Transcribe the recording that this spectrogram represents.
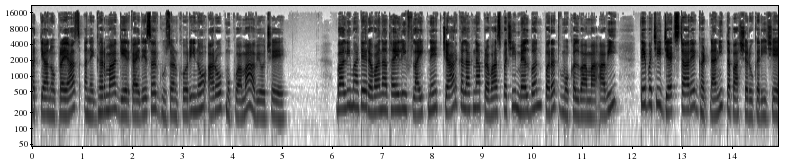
હત્યાનો પ્રયાસ અને ઘરમાં ગેરકાયદેસર ઘૂસણખોરીનો આરોપ મૂકવામાં આવ્યો છે. બાલી માટે રવાના થયેલી ફ્લાઇટને ચાર કલાકના પ્રવાસ પછી મેલબર્ન પરત મોકલવામાં આવી, તે પછી જેટ સ્ટારે ઘટનાની તપાસ શરૂ કરી છે.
